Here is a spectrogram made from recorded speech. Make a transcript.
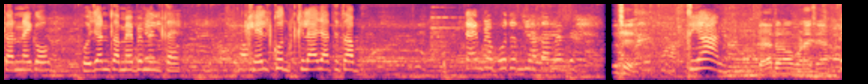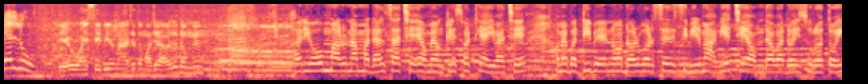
करने को भोजन समय पे मिलता है खेल कूद खिलाए जाते सब टाइम पे भोजन मिलता है ધ્યાન. કયા ધોરણમાં ભણે છે? પેલું. એવું અહીં શિબિરમાં છે તો મજા આવે છે તમને? હરિઓમ મારું નામ મડાલસા છે. અમે અંકલેશ્વરથી આવ્યા છે. અમે બધી બહેનો દર વર્ષે શિબિરમાં આવીએ છીએ. અમદાવાદ હોય સુરત હોય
